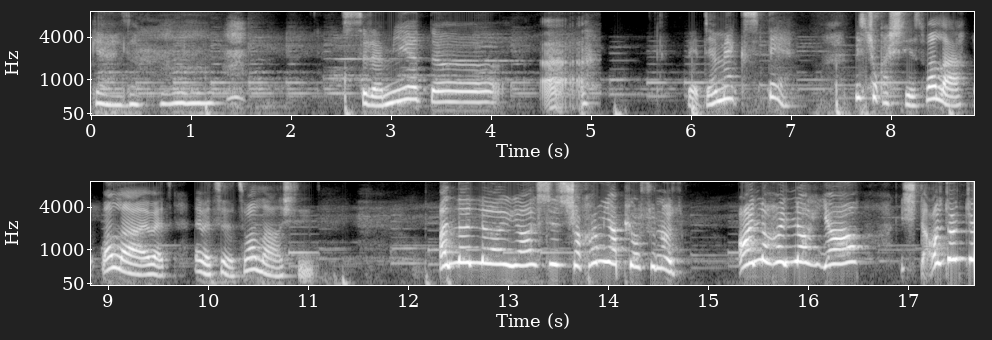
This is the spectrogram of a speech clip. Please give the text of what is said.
Geldim. Sıra Mia'da. Aa. Ve iste. Biz çok açlıyız valla. Valla evet. Evet evet valla açlıyız. Allah Allah ya siz şaka mı yapıyorsunuz? Allah Allah ya. İşte az önce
